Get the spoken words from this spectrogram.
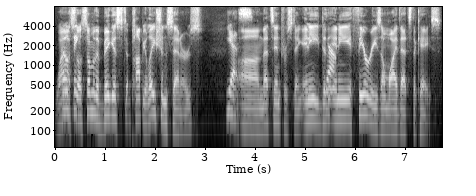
Wow. Go So fig- some of the biggest population centers. Yes. Um, that's interesting. Any Yeah. any theories on why that's the case?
